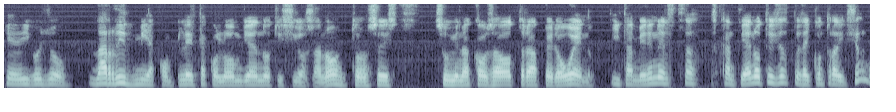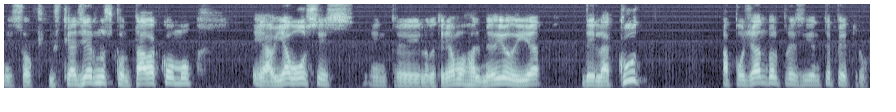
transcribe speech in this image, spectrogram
¿qué digo yo? Una arritmia completa Colombia noticiosa, ¿no? Entonces, sube una cosa a otra, pero bueno, y también en esta cantidad de noticias, pues hay contradicciones, Sofía. Usted ayer nos contaba cómo eh, había voces entre lo que teníamos al mediodía de la CUT apoyando al presidente Petro.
